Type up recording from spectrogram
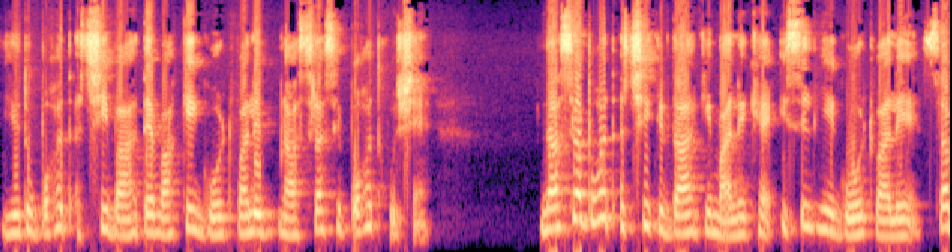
یہ تو بہت اچھی بات ہے، واقعی گوٹ والے ناسرا سے بہت خوش ہیں۔ ناسرا بہت اچھے کردار کی مالک ہے اسی لیے گوٹ والے سب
